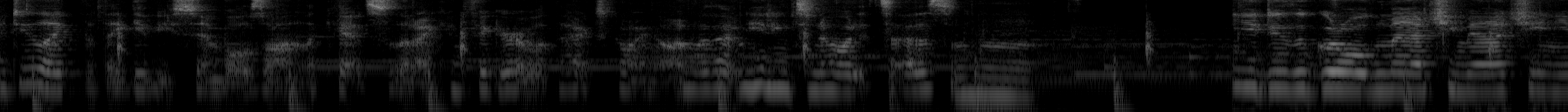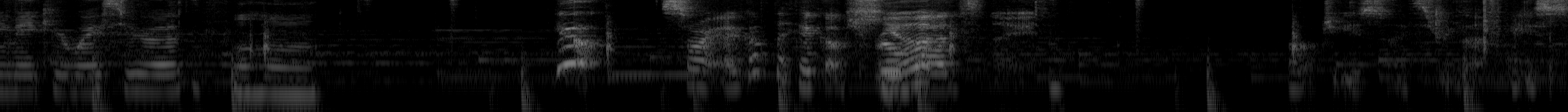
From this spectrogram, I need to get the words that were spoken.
I do like that they give you symbols on the kit so that I can figure out what the heck's going on without needing to know what it says. Mm-hmm. You do the good old matchy matchy and you make your way through it. Mm-hmm. Sorry, I got the hiccups real Yep. bad tonight. Oh jeez, I threw that piece.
